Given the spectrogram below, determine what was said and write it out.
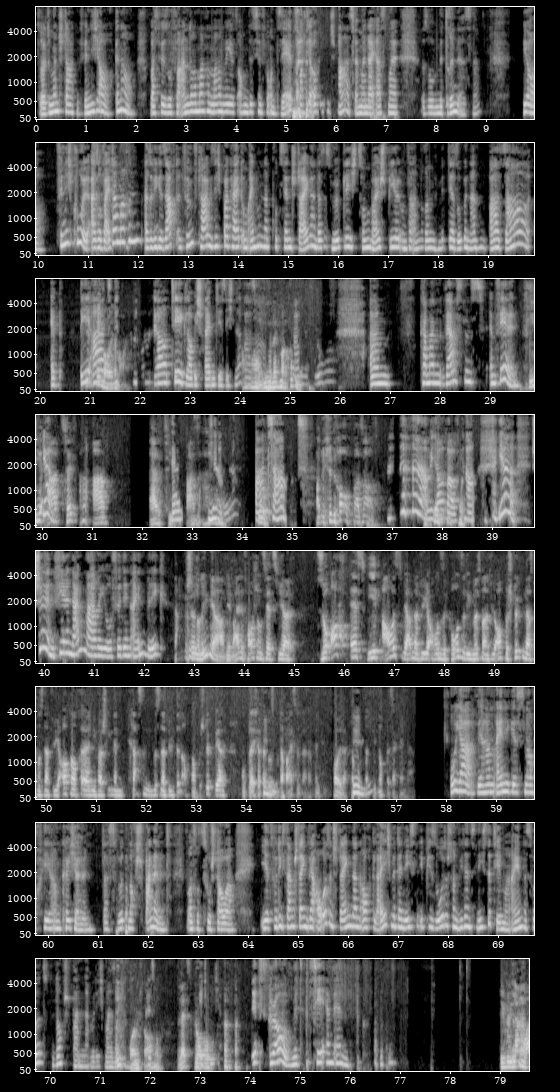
Sollte man starten, finde ich auch, genau. Was wir so für andere machen, machen wir jetzt auch ein bisschen für uns selbst. Macht ja auch richtig Spaß, wenn man da erstmal so mit drin ist. Ne? Ja, Finde ich cool. Also weitermachen. Also wie gesagt, in fünf Tagen Sichtbarkeit um 100 Prozent steigern. Das ist möglich zum Beispiel unter anderem mit der sogenannten Basar-App. B-A-Z-R-T, glaube ich, schreiben die sich. Ne? Basar. Oh, mal gucken. Ähm, kann man wärmstens empfehlen. B-A-Z-A-R-T. Ja. Basar. Ja, oder? Bazar. Habe ich hier drauf, Basar. Habe ich auch drauf, genau. Ja, schön. Vielen Dank, Mario, für den Einblick. Dankeschön, Olivia. Wir beide tauschen uns jetzt hier so oft es geht aus. Wir haben natürlich auch unsere Kurse, die müssen wir natürlich auch bestücken. Das muss natürlich auch noch, äh, die verschiedenen Klassen, die müssen natürlich dann auch noch bestückt werden. Und vielleicht hat er Lust mhm. mit dabei zu sein. Das finde ich toll. Da können wir mhm. natürlich noch besser kennenlernen. Oh ja, wir haben einiges noch hier am Köcheln. Das wird noch spannend für unsere Zuschauer. Jetzt würde ich sagen, steigen wir aus und steigen dann auch gleich mit der nächsten Episode schon wieder ins nächste Thema ein. Das wird noch spannender, würde ich mal sagen. Ich freue mich also, auch. Let's grow. Let's grow mit CMM. Wie lange war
